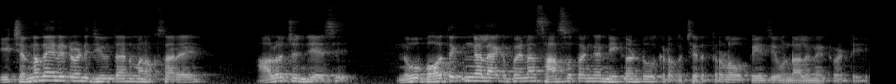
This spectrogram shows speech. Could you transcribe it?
ఈ చిన్నదైనటువంటి జీవితాన్ని మనం ఒకసారి ఆలోచన చేసి నువ్వు భౌతికంగా లేకపోయినా శాశ్వతంగా నీకంటూ ఇక్కడ ఒక చరిత్రలో పేజీ ఉండాలనేటువంటి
